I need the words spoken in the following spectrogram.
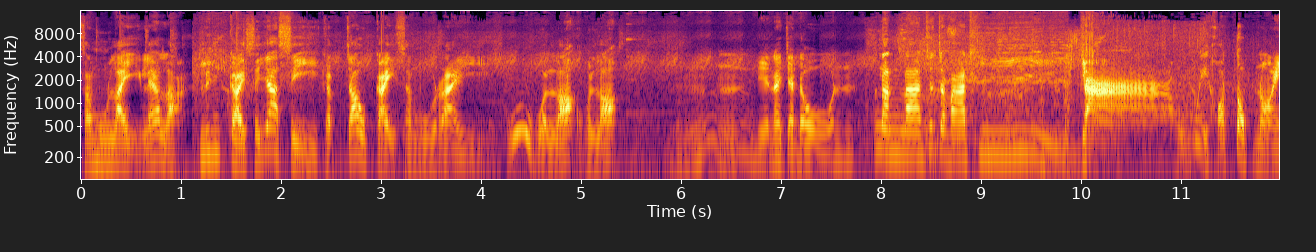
ซามูไรอีกแล้วล่ะ ลิงไก่สยาสี่กับเจ้าไก่ซามูไรอู้หัวเราะหัวเราะเดี๋ยวน่าจะโดน นานๆฉันจะมาทีอย่าอุ้ยขอตบหน่อย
